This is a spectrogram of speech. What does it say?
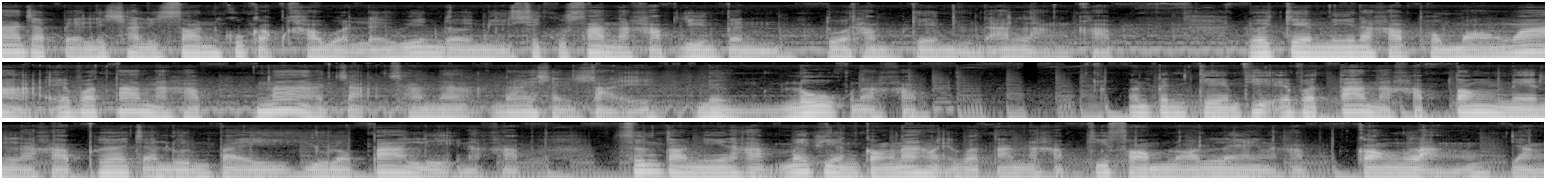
น่าจะเป็นริชาริสันคู่กับคาร์เวิร์ดเลวินโดยมีซิกุสันนะครับ ยืนเป็นตัวทำเกมอยู่ด้านหลังครับ โดยเกมนี้นะครับผมมองว่าเอเวอร์ตันนะครับน่าจะชนะได้ใสๆหนึ่งลูกนะครับ มันเป็นเกมที่เอเวอร์ตันนะครับต้องเน้นล้วครับเพื่อจะลุ้นไปยูโรปาลีกนะครับซึ่งตอนนี้นะครับไม่เพียงกองหน้าของเอเวอร์ตันนะครับที่ฟอร์มร้อนแรงนะครับกองหลังอย่าง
